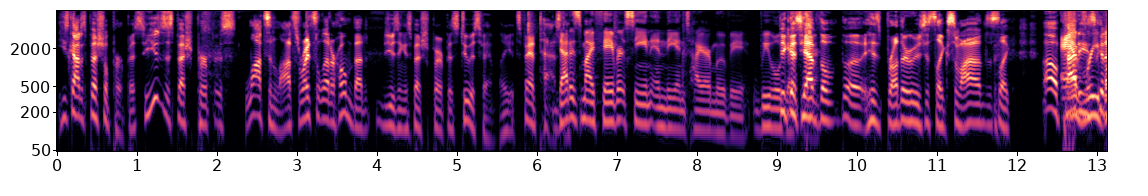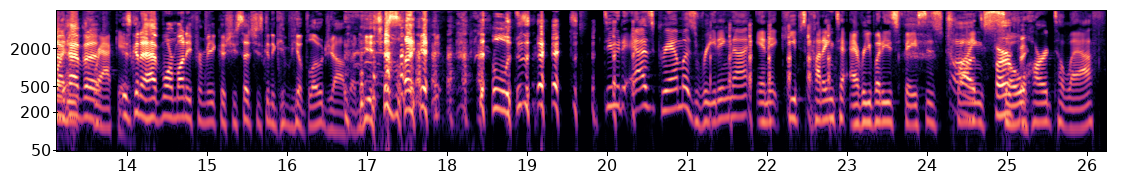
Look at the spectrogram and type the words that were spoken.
He's got a special purpose. He uses a special purpose lots and lots. Writes a letter home about using a special purpose to his family. It's fantastic. that is my favorite scene in the entire movie. We will because you have the, the his brother who's just like smiling, just like, oh, Patty's gonna have a is gonna have more money for me because she said she's gonna give me a blowjob, and he's just like loses it. Dude, as grandma's reading that and it keeps cutting to everybody's faces oh, trying Oh, so hard to laugh.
